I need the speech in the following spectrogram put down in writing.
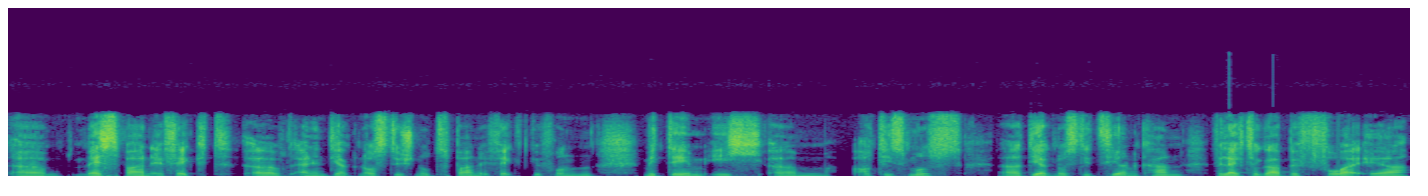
äh, messbaren Effekt, äh, einen diagnostisch nutzbaren Effekt gefunden, mit dem ich ähm, Autismus äh, diagnostizieren kann, vielleicht sogar bevor er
